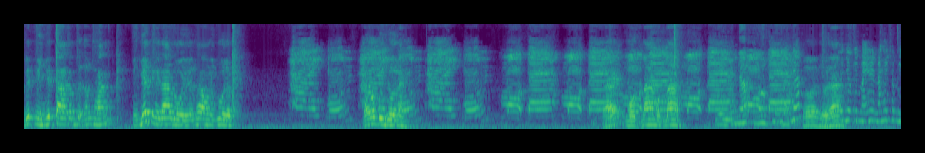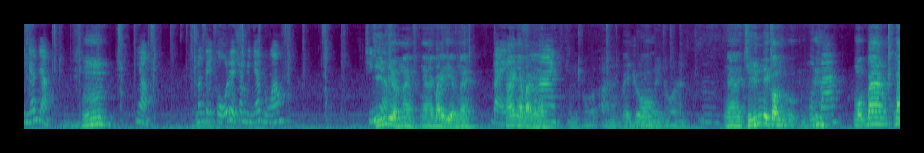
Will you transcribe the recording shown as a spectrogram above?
biết mình biết ta trong trận năm thắng. Mình biết người ta rồi thì làm sao mình thua được? Hai, bốn, Đấy, có bình thường này. bốn, hai, bốn, một, ba, một, ba, Đấy, một, ba, một, ba. một, ba, Mình rồi ngửa ra. Bao nhiêu cái máy này nó hay cho mình nhất nhỉ? Ừ, nhỉ? Nó sẽ cố để cho mình nhất đúng không? 9, 9 điểm. này nhà này 7 điểm này. Bảy Hai nhà bảy này. hai, mình thua à Bảy mình thua. mình thua này. Ừ, nhà này 9 thì còn một ba. một ba ba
